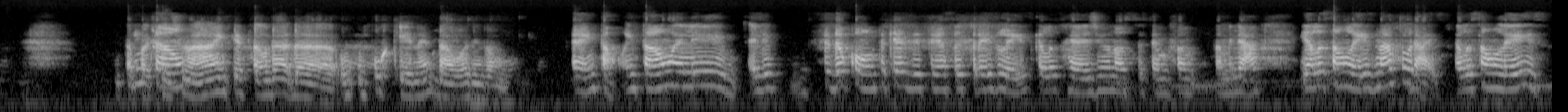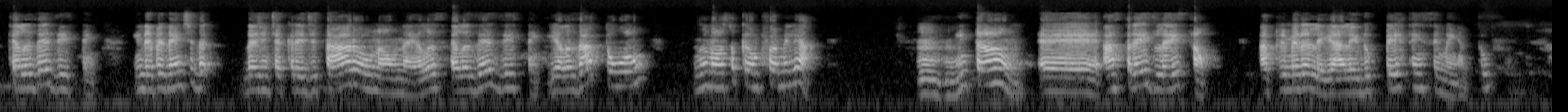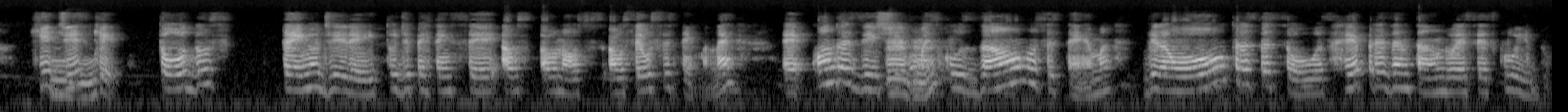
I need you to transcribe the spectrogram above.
Então, pode então, continuar em questão da, da o, o, porquê, né, da ordem do amor. É, então, então ele, ele se deu conta que existem essas três leis que elas regem o nosso sistema familiar e elas são leis naturais. Elas são leis que elas existem, independente da, da gente acreditar ou não nelas, elas existem e elas atuam no nosso campo familiar. Uhum. Então, é, as três leis são: a primeira lei é a lei do pertencimento, que uhum. diz que todos têm o direito de pertencer ao, ao, nosso, ao seu sistema, né? É, quando existe uhum. uma exclusão no sistema, virão outras pessoas representando esse excluído.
